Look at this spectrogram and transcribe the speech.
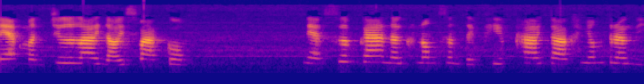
អ្នកមិនជឿឡើយដោយស្វាគមន៍អ្នកស៊ើបការនៅក្នុងសន្តិភាពហើយតើខ្ញុំត្រូវនិ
